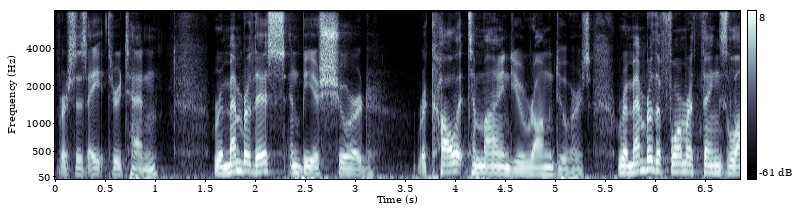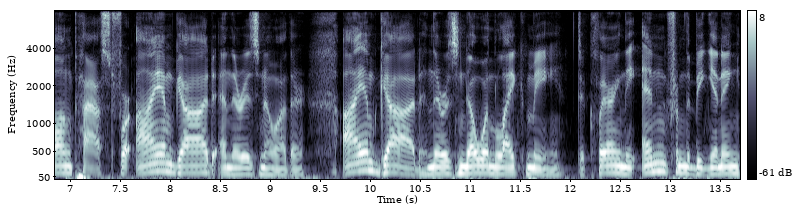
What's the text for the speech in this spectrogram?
verses 8 through 10, Remember this and be assured. Recall it to mind, you wrongdoers. Remember the former things long past, for I am God and there is no other. I am God and there is no one like me, declaring the end from the beginning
